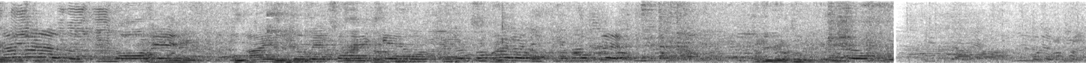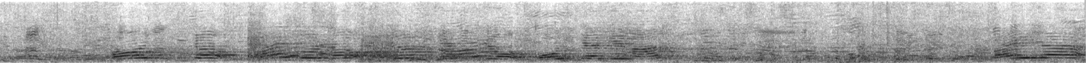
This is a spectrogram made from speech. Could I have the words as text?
ながらの手法で藍染め体験をすることができます。ありがとうございますもう一度最後の色付けを申し上げます前田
